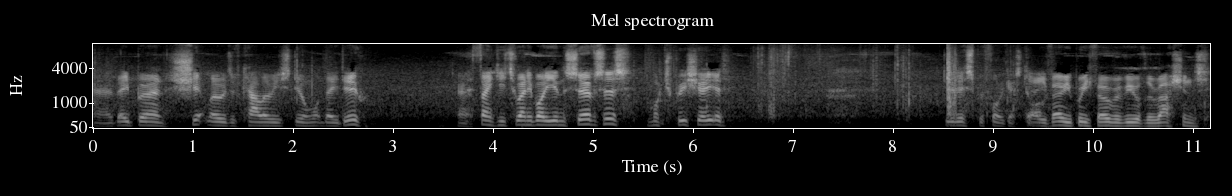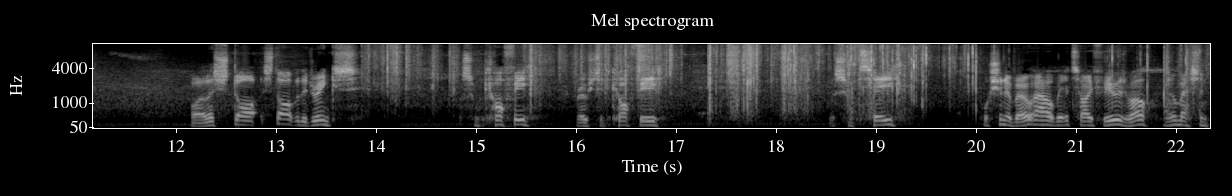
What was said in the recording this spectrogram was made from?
Uh, they burn shitloads of calories doing what they do. Uh, thank you to anybody in the services, much appreciated do this before it gets dark. A very brief overview of the rations. Well, let's start start with the drinks. Some coffee, roasted coffee. Got some tea. Pushing about out a bit of Thai food as well. No messing.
